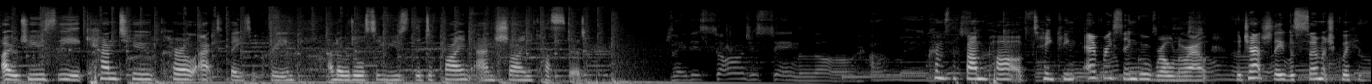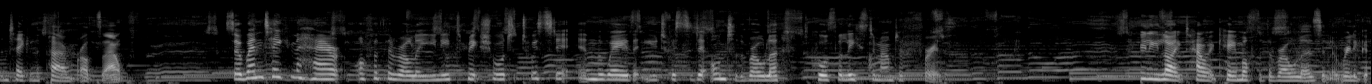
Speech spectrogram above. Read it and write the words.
I would use the Cantu Curl Activator Cream and I would also use the Define and Shine Custard. Comes the fun part of taking every single roller out, which actually was so much quicker than taking the perm rods out. So when taking the hair off of the roller, you need to make sure to twist it in the way that you twisted it onto the roller to cause the least amount of frizz. Really liked how it came off of the rollers, it looked really good.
